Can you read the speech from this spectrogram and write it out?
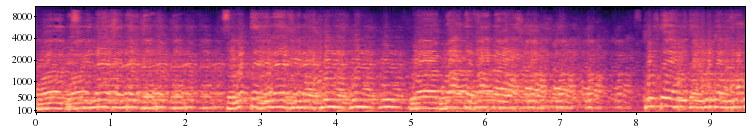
وبسم الله ختمنا سبقت إلهي ما كل وابدعت فيما قلت وقولك الحق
